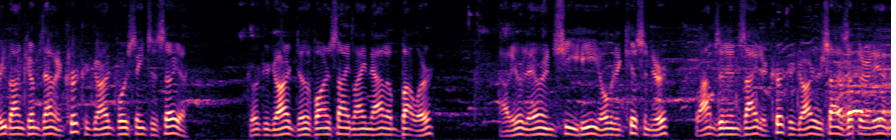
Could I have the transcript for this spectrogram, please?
Rebound comes down to Kierkegaard for St. Cecilia. Kierkegaard to the far sideline down to Butler. Out here to Aaron Sheehy over to Kissinger. Lobs it inside to Kierkegaard. Her shot is up there and in.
